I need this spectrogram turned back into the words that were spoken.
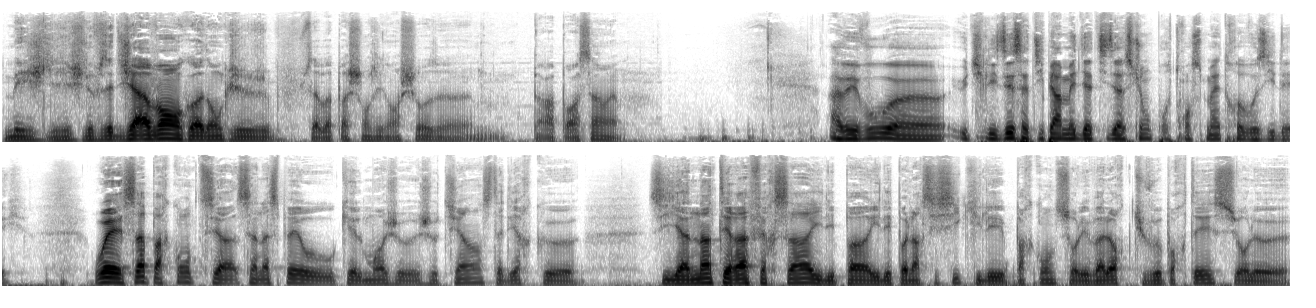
Mais je, le faisais déjà avant quoi donc je, ça va pas changer grand chose par rapport à ça ouais. Avez-vous euh, utilisé cette hypermédiatisation pour transmettre vos idées? Ouais, ça par contre, c'est un, aspect auquel moi je, tiens, c'est-à-dire que s'il y a un intérêt à faire ça, il n'est pas, pas narcissique, il est par contre sur les valeurs que tu veux porter, sur, le,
